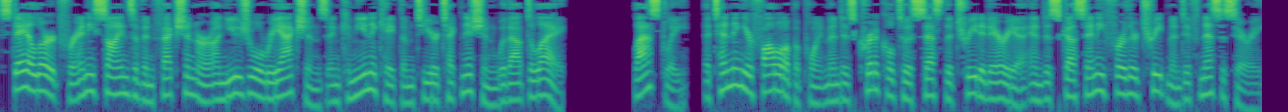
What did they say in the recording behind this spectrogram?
Stay alert for any signs of infection or unusual reactions and communicate them to your technician without delay. Lastly, attending your follow up appointment is critical to assess the treated area and discuss any further treatment if necessary.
